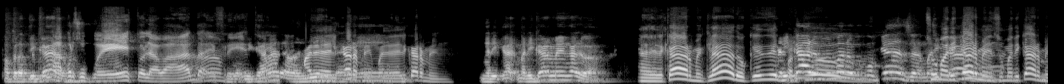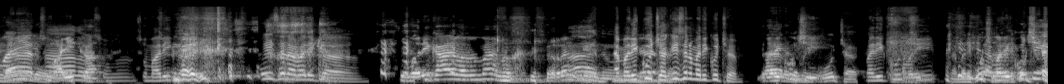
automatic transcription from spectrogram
para practicar. Ah, por supuesto, la banda Ah, de frente. La María del Carmen, eh. María del Carmen. Mari, Car- Mari Carmen Alba. María del Carmen, claro, que es del Mari Carmen, hermano, con confianza. Su Mari Carmen, su Mari Carmen. Claro, su marica. Su, su marica. ¿Qué dice la marica? Su marica Alba, mi hermano. Ah, no. La maricucha, ¿qué dice la maricucha? La Maricuchi. Escucha. Maricuchi. La maricucha. La Maricuchi.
